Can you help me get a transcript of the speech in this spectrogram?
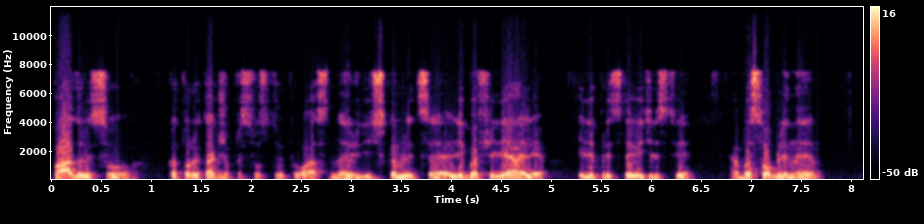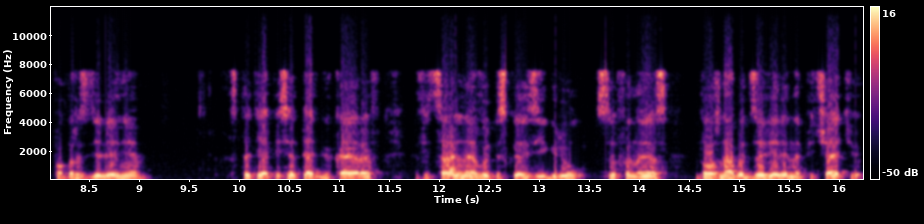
по адресу который также присутствует у вас, на юридическом лице, либо филиале или представительстве обособленные подразделения, статья 55 ГК РФ, официальная выписка из ЕГРЮЛ с ФНС должна быть заверена печатью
